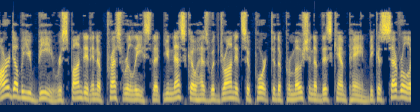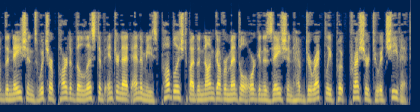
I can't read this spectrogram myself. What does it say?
RWB responded in a press release that UNESCO has withdrawn its support to the promotion of this campaign because several of the nations which are part of the list of Internet enemies published by the non-governmental organization have directly put pressure to achieve it.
